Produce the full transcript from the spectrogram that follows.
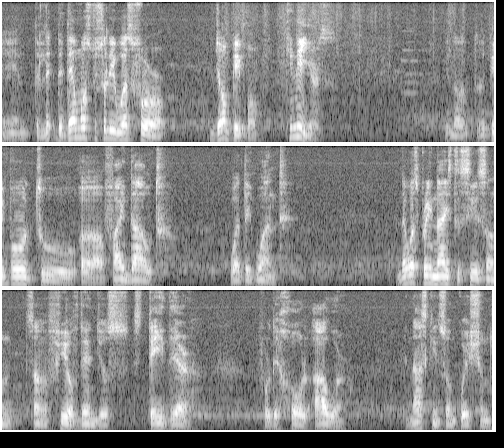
and the, the demos usually was for young people teenagers. You know to the people to uh, find out what they want. And that was pretty nice to see some some few of them just stay there for the whole hour and asking some questions.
